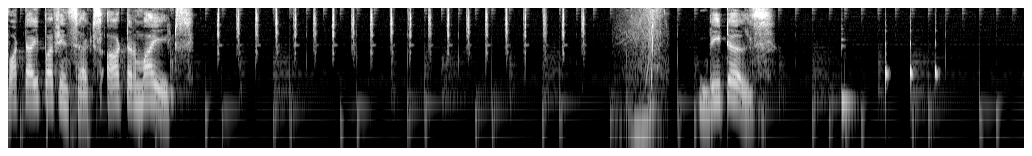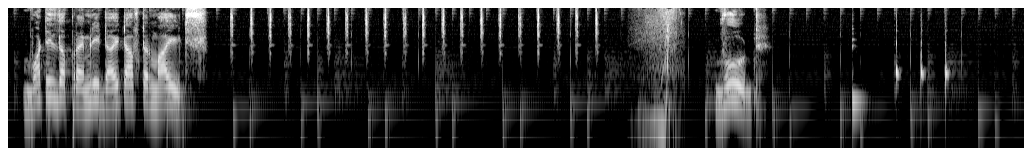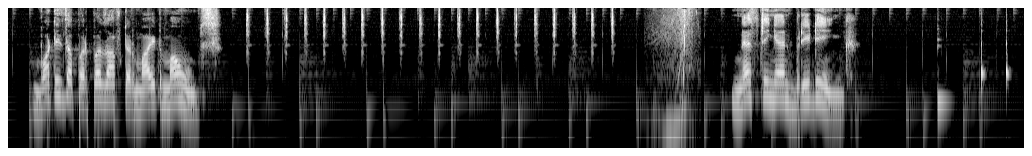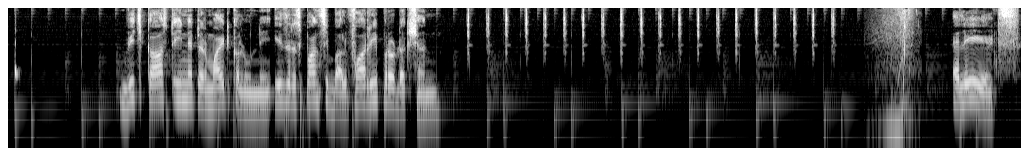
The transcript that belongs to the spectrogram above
What type of insects are termites? Beetles. What is the primary diet of termites? Wood. What is the purpose of termite mounds? Nesting and breeding. Which caste in a termite colony is responsible for reproduction? Alates.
